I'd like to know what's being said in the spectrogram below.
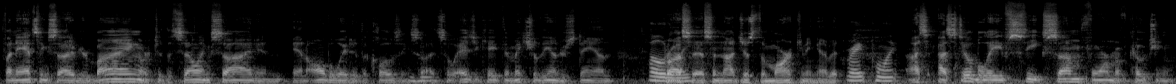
financing side of your buying or to the selling side and, and all the way to the closing mm-hmm. side. So educate them, make sure they understand totally. process and not just the marketing of it. Great point. I, I still believe seek some form of coaching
